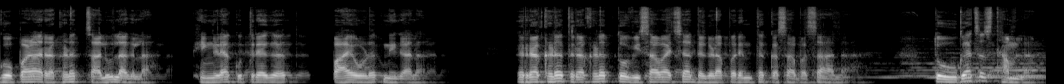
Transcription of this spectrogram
गोपाळा रखडत चालू लागला. फिंगड्या कुत्र्यागत पाय ओढत निघाला. रखडत रखडत तो विसाव्याच्या दगडापर्यंत कसा बसा आला. तो उगाच थांबला.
